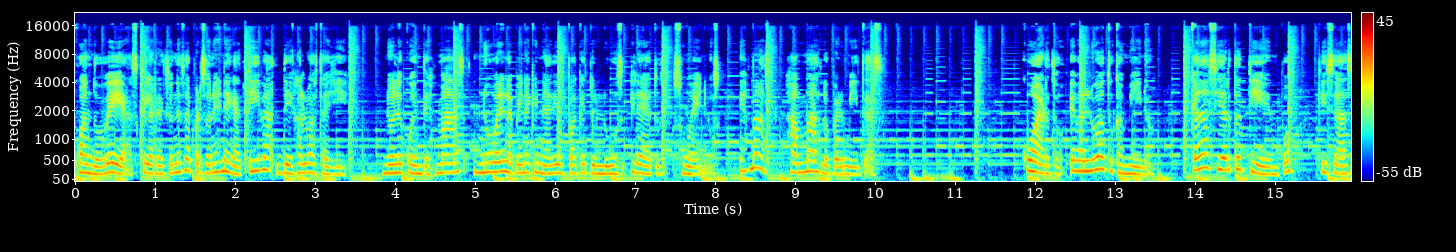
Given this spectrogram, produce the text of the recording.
Cuando veas que la reacción de esa persona es negativa, déjalo hasta allí. No le cuentes más, no vale la pena que nadie opaque tu luz y la de tus sueños. Es más, jamás lo permitas. Cuarto, evalúa tu camino. Cada cierto tiempo, quizás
